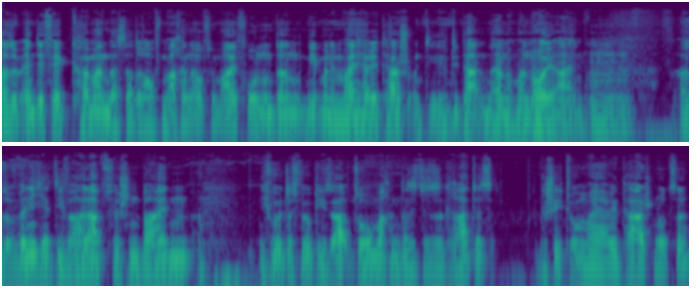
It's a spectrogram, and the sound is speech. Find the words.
Also im Endeffekt kann man das da drauf machen auf dem iPhone und dann geht man in MyHeritage und gibt die Daten da nochmal neu Mhm. ein. Mhm. Also wenn ich jetzt die Wahl habe zwischen beiden, ich würde es wirklich so machen, dass ich diese Gratis-Geschichte von MyHeritage nutze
